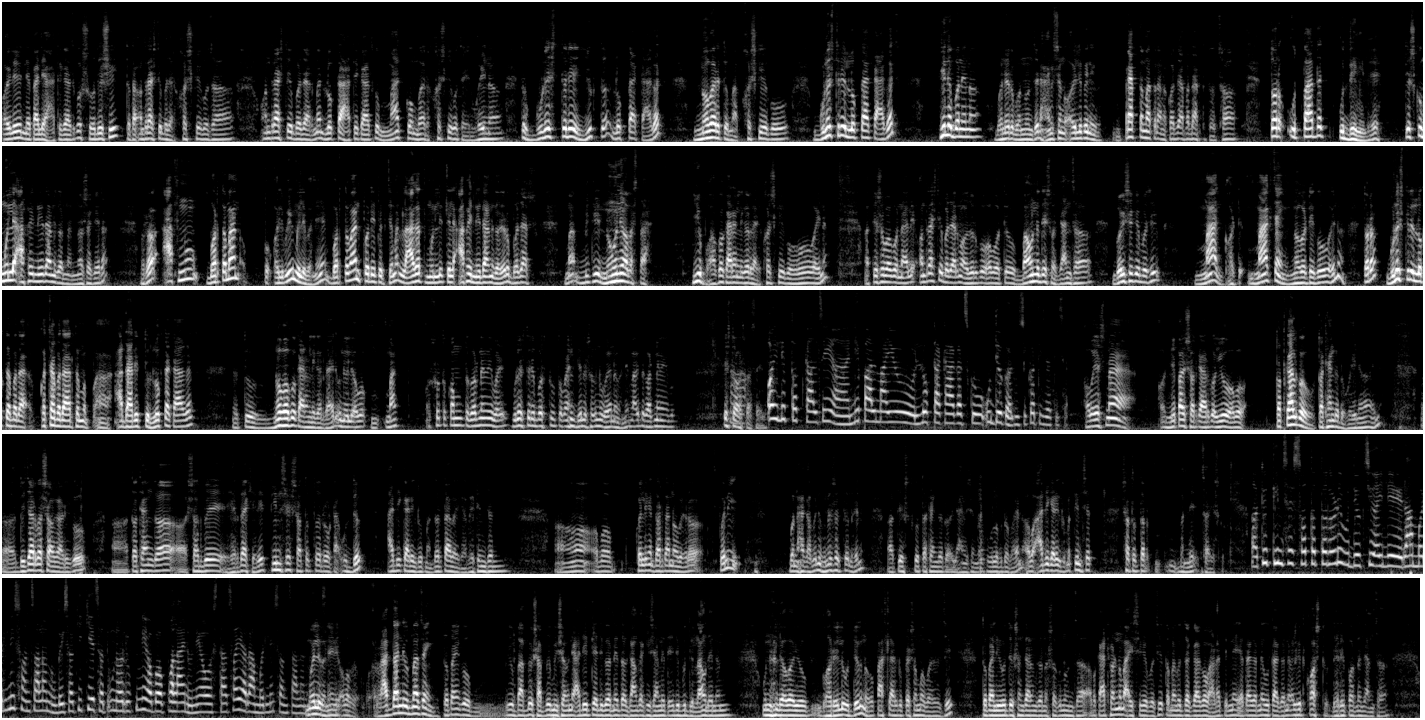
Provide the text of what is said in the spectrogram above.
अहिले नेपाली हातेकाजको स्वदेशी तथा अन्तर्राष्ट्रिय बजार खस्किएको छ। अन्तर्राष्ट्रिय बजारमा लोकता हातेकाजको माग कम भएर खस्किएको चाहिँ होइन। तर गुणस्तरीय युक्त लोकता कागज नभएर त्यो माग खस्किएको। गुणस्तरीय लोकता कागज किन बनेन? भनेर भन्नुहुन्छ भने हामीसँग अहिले पनि पर्याप्त मात्रामा कच्चा पदार्थ त छ तर उत्पादक उद्यमीले त्यसको मूल्य आफै निर्धारण गर्न नसकेर र आफ्नो वर्तमान अहिले पनि मैले भने वर्तमान परिप्रेक्ष्यमा लागत मूल्य त्यसले आफै निर्धारण गरेर बजारमा बिक्री नहुने अवस्था यो भएको कारणले गर्दाखेरि खस्किएको हो होइन? त्यसो भएको हुनाले अन्तर्राष्ट्रिय बजारमा हजुरको अब त्यो बाहन्न देशमा जान्छ। गइसकेपछि माग घटे माग चाहिँ नघटेको होइन? तर गुणस्तरीय लोकता पदा कच्चा पदार्थमा आधारित त्यो लोकता कागज त्यो नभएको कारणले गर्दाखेरि उनीहरूले अब माग सो त कम त गर्ने नै भयो। गुणस्तरीय वस्तु तपाईँले दिन सक्नु भएन भने माग त घट्ने नै भयो। यस्तो अवस्था छ अहिले। तत्काल चाहिँ नेपालमा यो लोकता कागजको उद्योगहरू चाहिँ कति जति छ अब यसमा नेपाल सरकारको यो अब तत्कालको तथ्याङ्क त होइन होइन? दुई चार वर्ष अगाडिको तथ्याङ्क सर्वे हेर्दाखेरि तिन सय सतहत्तरवटा उद्योग आधिकारिक रूपमा दर्ता भएका भेटिन्छन्। अब कहिलेकाहीँ दर्ता नभएर पनि बनाएका पनि हुनसक्छन् होइन? त्यसको तथ्याङ्क त अहिले हामीसँग उपलब्ध भएन। अब आधिकारिक रूपमा तिन सय सतहत्तर भन्ने छ यसको। त्यो तिन सय सतहत्तरवटै उद्योग चाहिँ अहिले राम्ररी नै सञ्चालन हुँदैछ कि के छ? उनीहरू पनि अब पलायन हुने अवस्था छ या राम्ररी नै सञ्चालन मैले? भने अब राजधानी रूपमा चाहिँ तपाईँको यो बाब्यो साब्यो मिसाउने आदि इत्यादि गर्ने त गाउँका किसानले त यदि बुद्धि लाउँदैनन्। उनीहरूले अब यो घरेलु उद्योग न हो पाँच लाख रुपियाँसम्म भएपछि तपाईँले यो उद्योग सञ्चालन गर्न सक्नुहुन्छ। अब काठमाडौँमा आइसकेपछि तपाईँको जग्गाको भाडा तिर्ने यता गर्ने उता गर्ने अलिकति कस्ट धेरै पर्न जान्छ।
